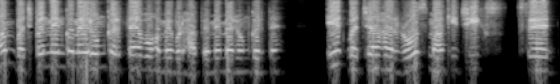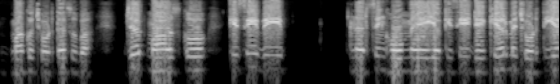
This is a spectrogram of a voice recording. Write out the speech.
ہم بچپن میں ان کو محروم کرتے ہیں، وہ ہمیں بڑھاپے میں محروم کرتے ہیں۔ ایک بچہ ہر روز ماں کی چیخ سے ماں کو چھوڑتا ہے صبح۔ جب ماں اس کو کسی بھی نرسنگ ہوم میں یا کسی ڈے کیئر میں چھوڑتی ہے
